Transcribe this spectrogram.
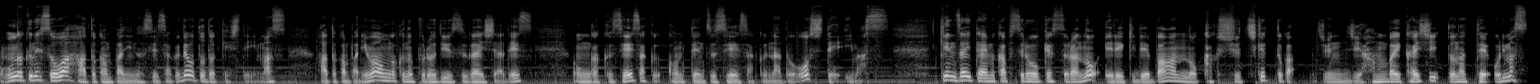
音楽熱奏はハートカンパニーの制作でお届けしています。ハートカンパニーは音楽のプロデュース会社です。音楽制作、コンテンツ制作などをしています。現在タイムカプセルオーケストラのエレキでバーンの各種チケットが順次販売開始となっております。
